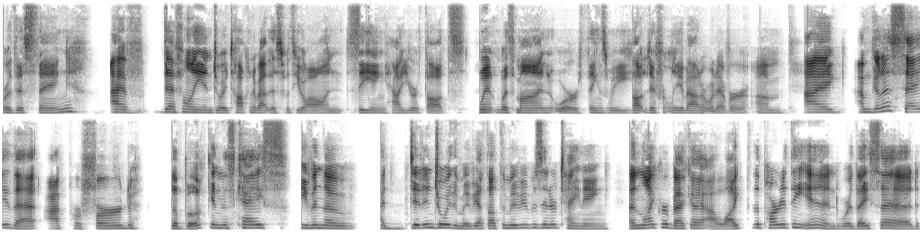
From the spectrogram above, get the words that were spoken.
for this thing. I've definitely enjoyed talking about this with you all and seeing how your thoughts went with mine or things we thought differently about or whatever. Um, I I'm gonna say that I preferred the book in this case, even though I did enjoy the movie. I thought the movie was entertaining. Unlike Rebekah, I liked the part at the end where they said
